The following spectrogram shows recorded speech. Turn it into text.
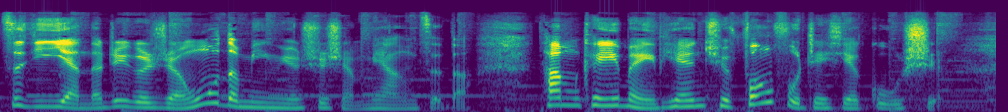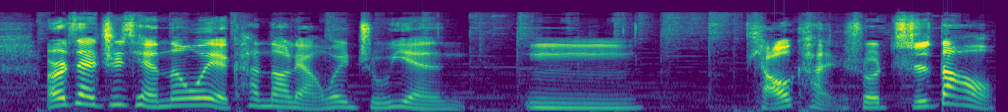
自己演的这个人物的命运是什么样子的。他们可以每天去丰富这些故事。而在之前呢，我也看到两位主演，嗯。调侃说：“直到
